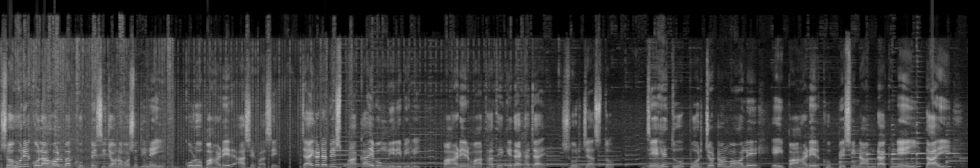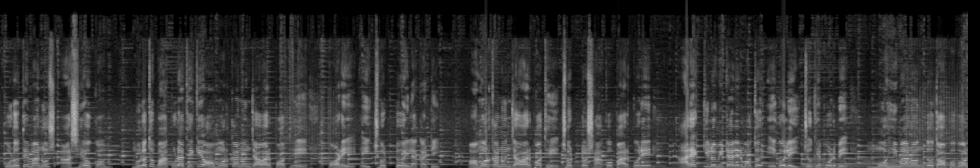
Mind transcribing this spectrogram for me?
শহুরে কোলাহল বা খুব বেশি জনবসতি নেই কোড়ো পাহাড়ের আশেপাশে। জায়গাটা বেশ ফাঁকা এবং নিরিবিলি। পাহাড়ের মাথা থেকে দেখা যায় সূর্যাস্ত। যেহেতু পর্যটন মহলে এই পাহাড়ের খুব বেশি নামডাক নেই, তাই কোড়োতে মানুষ আসেও কম। মূলত বাঁকুড়া থেকে অমরকানন যাওয়ার পথে পড়ে এই ছোট্ট এলাকাটি। অমরকানন যাওয়ার পথে ছোট্ট সাঁকো পার করে আরেক কিলোমিটারের মতো এগোলেই চোখে পড়বে মহিমানন্দ তপবন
